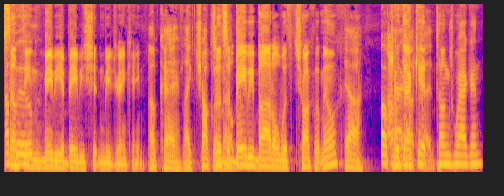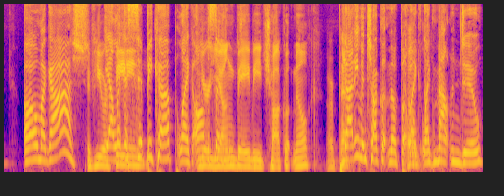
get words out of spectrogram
A something boob. maybe a baby shouldn't be drinking. Okay, like chocolate So it's a baby bottle with chocolate milk. Yeah. Okay. Would that Not get bad. tongues wagging? Oh my gosh! If you were yeah, like a sippy cup, like all Your of a sudden, young baby chocolate milk. Or Pepsi. not even chocolate milk, but like like Mountain Dew.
